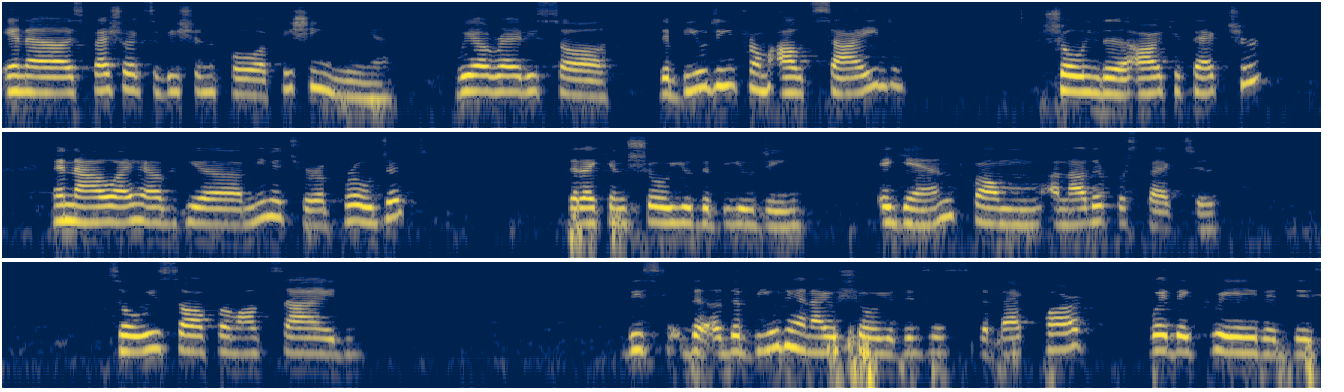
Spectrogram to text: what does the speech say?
in a special exhibition for Pixinguinha. We already saw the building from outside, showing the architecture. And now I have here a miniature project that I can show you the building again from another perspective. So we saw from outside this the, the building and I will show you this is the back part where they created this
